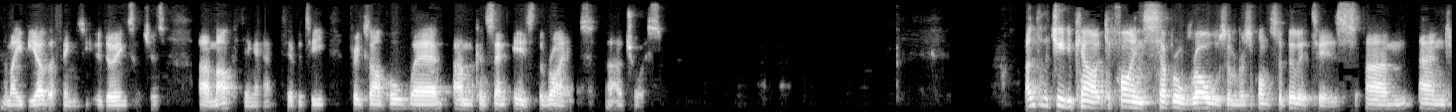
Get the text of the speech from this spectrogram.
There may be other things that you're doing, such as uh, marketing activity, for example, where um, consent is the right uh, choice. Under the GDPR, it defines several roles and responsibilities, um, and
